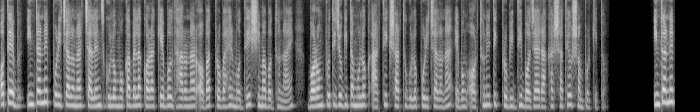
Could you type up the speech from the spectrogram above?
অতএব ইন্টারনেট পরিচালনার চ্যালেঞ্জগুলো মোকাবেলা করা কেবল ধারণার অবাধ প্রবাহের মধ্যেই সীমাবদ্ধ নয়, বরং প্রতিযোগিতামূলক আর্থিক স্বার্থগুলো পরিচালনা এবং অর্থনৈতিক প্রবৃদ্ধি বজায় রাখার সাথেও সম্পর্কিত। ইন্টারনেট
